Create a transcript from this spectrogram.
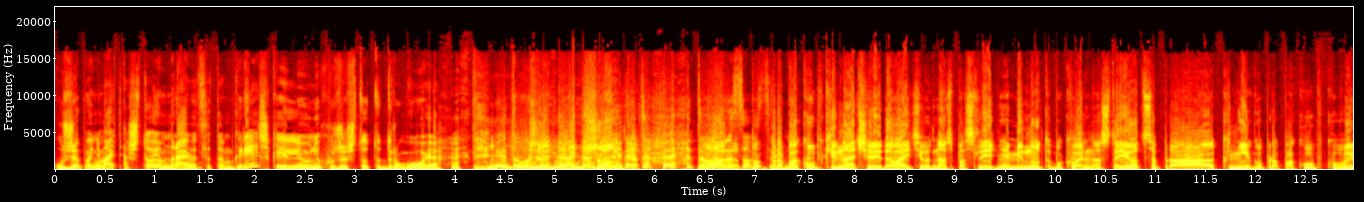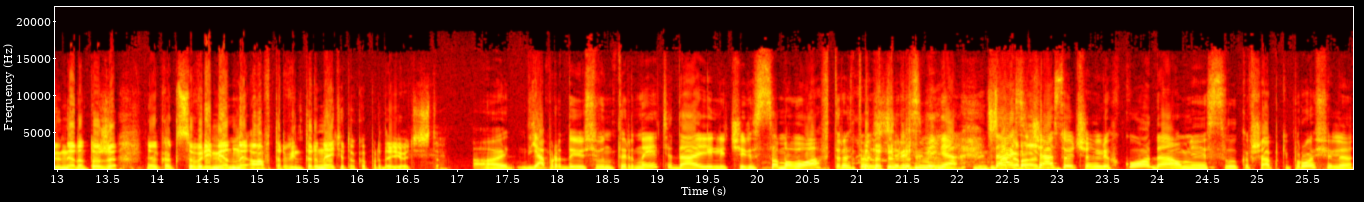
уже понимать, а что им нравится, там, гречка или у них уже что-то другое. Это уже... Ну ладно, про покупки начали. Давайте, у нас последняя минута буквально остается. Про книгу, про покупку. Вы, наверное, тоже э, как современный автор в интернете только продаетесь-то. А, Я продаюсь в интернете, да, или через самого автора, то есть через меня. Да, сейчас очень легко, да, у меня есть ссылка в шапке профиля,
